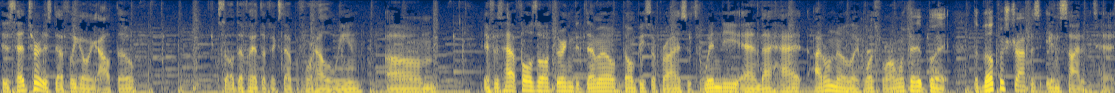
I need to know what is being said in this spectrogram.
his head turn is definitely going out though. So I'll definitely have to fix that before Halloween. Um, if his hat falls off during the demo, don't be surprised. It's windy and that hat, I don't know like what's wrong with it, but the Velcro strap is inside of its head.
